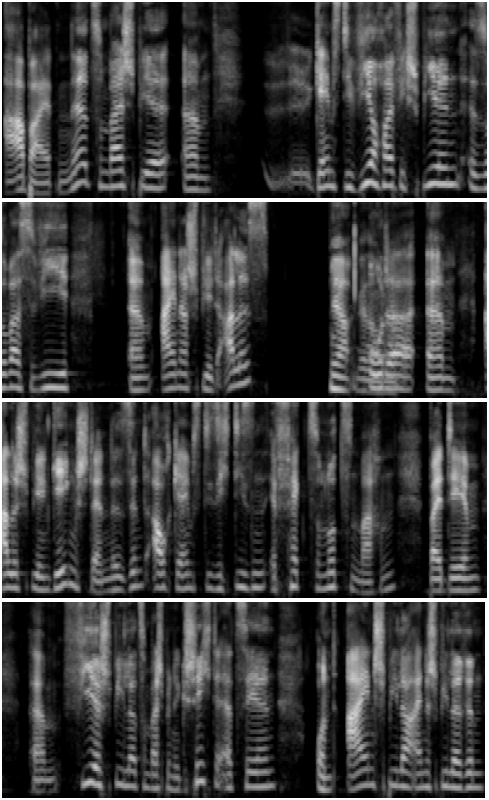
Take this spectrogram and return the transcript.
arbeiten. Ne? Zum Beispiel ähm, äh, Games, die wir häufig spielen, sowas wie ähm, einer spielt alles Ja, genau. oder ähm, alle spielen Gegenstände, sind auch Games, die sich diesen Effekt zu Nutzen machen, bei dem ähm, vier Spieler zum Beispiel eine Geschichte erzählen und ein Spieler, eine Spielerin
